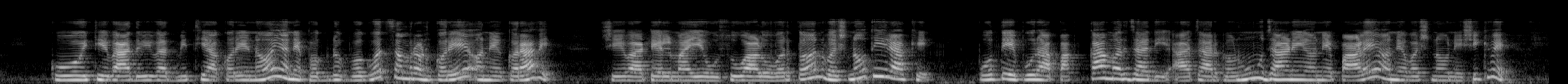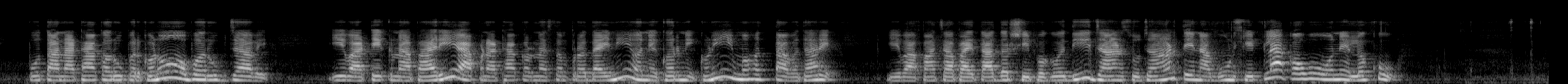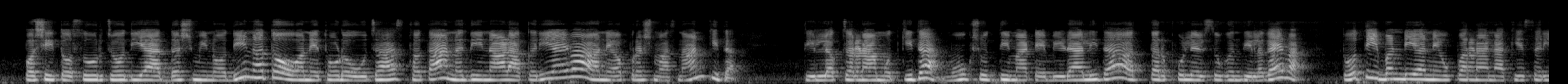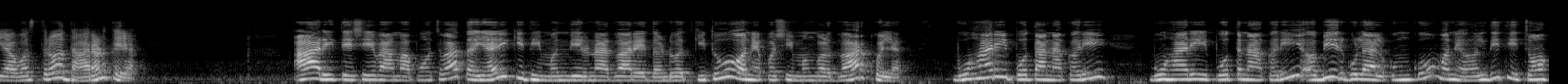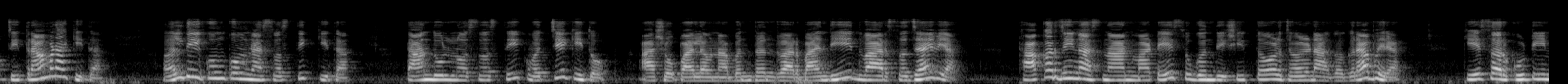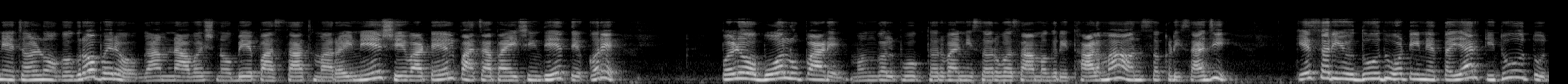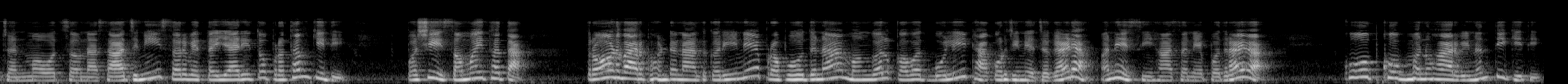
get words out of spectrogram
કોઈથી વાદ વિવાદ મિથ્યા કરે નહીં અને ભગવત સમરણ કરે અને કરાવે. સેવા ટેલમાં એવું સુવાળું વર્તન વૈષ્ણવથી રાખે. પોતે પૂરા પાક્કા મરજાદી આચાર ઘણું જાણે અને પાળે અને વૈષ્ણવને શીખવે. પોતાના ઠાકર ઉપર ઘણો ભર ઉપજાવે. એવા ટેકના ભારી આપણા ઠાકરના સંપ્રદાયની અને ઘરની ઘણી મહત્તા વધારે. એવા પાંચાભાઈ તાદર્શી ભગવદી જાણ સુજાણ તેના ગુણ કેટલા કહું અને લખું. પછી તો સૂરજોદિયા દશમીનો દિન હતો અને થોડો ઉજાસ થતા નદી નાળા કરી આવ્યા અને અપ્રશમાં સ્નાન કીધા. તિલક ચરણામૂત કીધા, મુખ શુદ્ધિ માટે બીડા લીધા, અત્તર ફૂલેલ સુગંધી લગાવ્યા. ધોતી, બંડી અને ઉપરણાના કેસરિયા વસ્ત્ર ધારણ કર્યા. આ રીતે સેવામાં પહોંચવા તૈયારી કીધી, મંદિરના દ્વારે દંડવત કીધું અને પછી મંગળ દ્વાર ખોલ્યા. બુહારી પોતાના કરી, બુહારી પોતના કરી અબીર ગુલાલ કુમકુમ અને હલ્દીથી ચોંક ચિત્રામણા કીધા. હલ્દી કુમકુમના સ્વસ્તિક કીધા. તાંદુલનો સ્વસ્તિક વચ્ચે કીધો. આશોપાલવના બંધન દ્વાર બાંધી દ્વાર સજાવ્યા. ઠાકરજીના સ્નાન માટે સુગંધી શીતળ જળના ગગરા ભર્યા. કેસર ઘૂંટીને જળનો ગગરો ભર્યો. ગામના વશનો બે પાંચ સાથમાં રહીને શેવાટેલ પાંચાભાઈ સિંધે તે કરે. પડ્યો બોલ ઉપાડે. મંગલ ભોગ ધરવાની સર્વ સામગ્રી થાળમાં અનસકડી સાજી. કેસરિયું દૂધ ઓટીને તૈયાર કીધું હતું. જન્મોત્સવના સાજની સર્વે તૈયારી તો પ્રથમ કીધી. પછી સમય થતા ત્રણ વાર ઘંટનાદ કરીને પ્રબોધના મંગલ કવત બોલી ઠાકોરજીને જગાડ્યા અને સિંહાસને પધરાવ્યા. ખૂબ ખૂબ મનોહાર વિનંતી કીધી.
